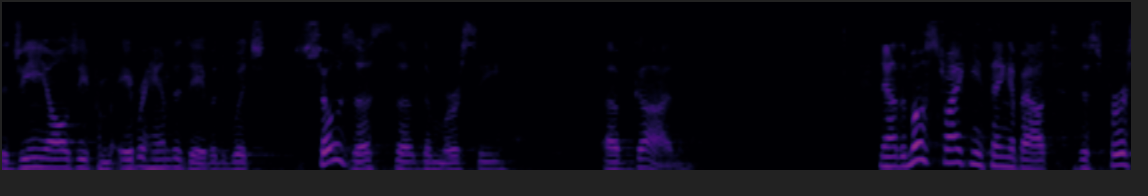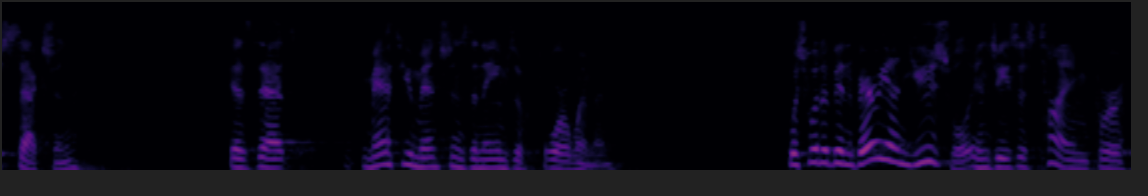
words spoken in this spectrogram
the genealogy from Abraham to David, which shows us the, the mercy of God. Now, the most striking thing about this first section is that Matthew mentions the names of four women, which would have been very unusual in Jesus' time for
